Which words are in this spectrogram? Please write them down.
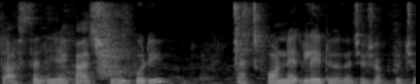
তো আস্তে ধীরে কাজ শুরু করি। আজকে অনেক লেট হয়ে গেছে সব কিছু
